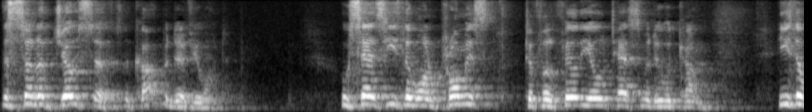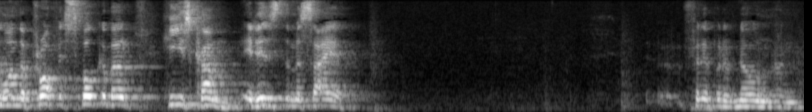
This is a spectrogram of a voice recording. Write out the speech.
the son of Joseph, the carpenter, if you want, who says he's the one promised to fulfill the Old Testament who would come. He's the one the prophets spoke about. He's come. It is the Messiah. Philip would have known, and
